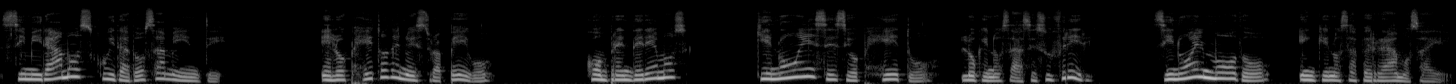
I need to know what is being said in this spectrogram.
Si miramos cuidadosamente el objeto de nuestro apego, comprenderemos que no es ese objeto lo que nos hace sufrir, sino el modo en que nos aferramos a él.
